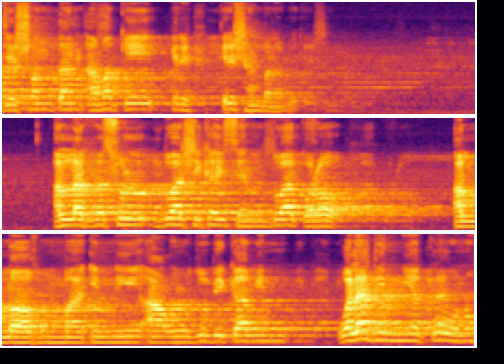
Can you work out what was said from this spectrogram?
যে সন্তান আমাকে পেরেশান বানাবে। আল্লাহর রসুল দোয়া শিখাইছেন, দোয়া করো। ইয়াকুনু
